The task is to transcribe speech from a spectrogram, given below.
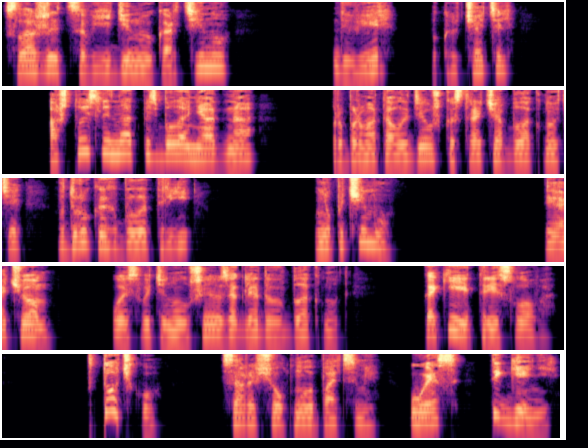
сложиться в единую картину. Дверь, выключатель, «А что, если надпись была не одна?» — пробормотала девушка, строча в блокноте. «Вдруг их было три?» «Но почему?» «Ты о чем?» — Уэс вытянул шею, заглядывая в блокнот. «Какие три слова?» «В точку!» — Сара щелкнула пальцами. «Уэс, ты гений!»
